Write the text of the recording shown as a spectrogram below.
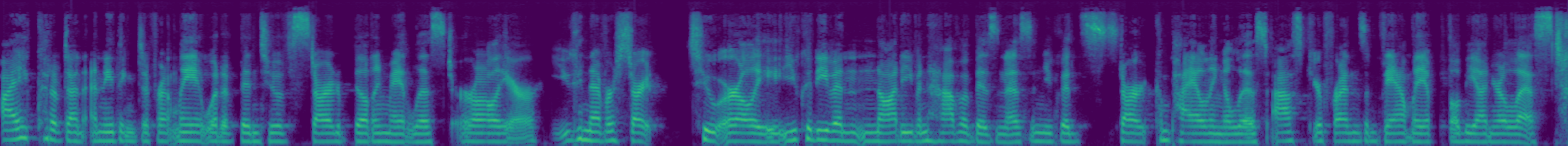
I could have done anything differently, it would have been to have started building my list earlier. You can never start too early. You could even not even have a business and you could start compiling a list. Ask your friends and family if they'll be on your list.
